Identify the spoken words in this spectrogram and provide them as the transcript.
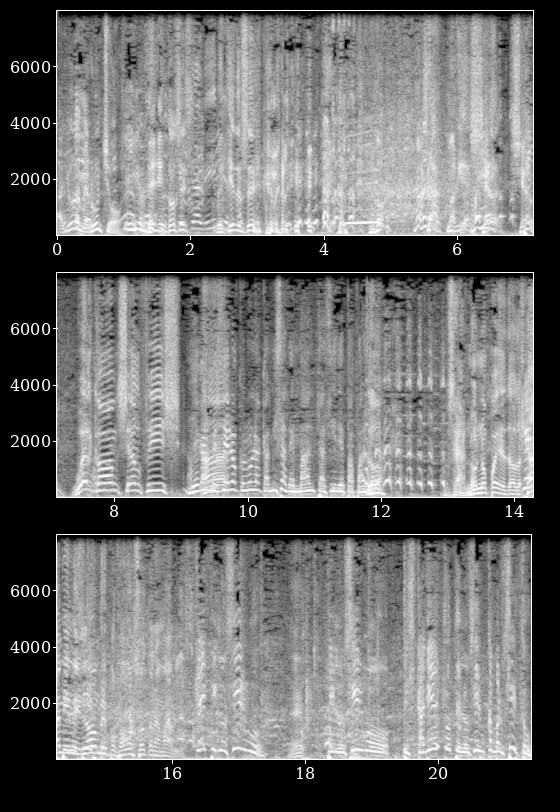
Ayúdame, Rucho. Sí, Eh, entonces, que ¿me entiende usted? Que me. ¿No? O sea, shell- shell- welcome, shellfish. Llega el Ah, mesero con una camisa de manta así de papá. no. O sea, no, no puede. no, ¿Qué cámbienme el nombre, por favor, son tan amables. ¿Qué te lo sirvo? ¿eh? Te lo sirvo pescadito, te lo sirvo camaroncito.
